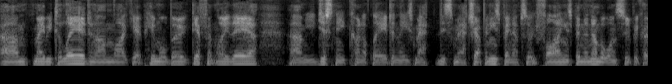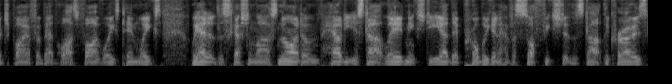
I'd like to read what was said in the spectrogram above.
Um, maybe to Laird?" And I'm like, "Yep, Himmelberg definitely there." Um, you just need kind of Laird in these mat- this matchup, and he's been absolutely flying. He's been the number one super coach player for about the last five weeks, ten weeks. We had a discussion last night of how do you start Laird next year. They're probably going to have a soft fixture to start the Crows.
